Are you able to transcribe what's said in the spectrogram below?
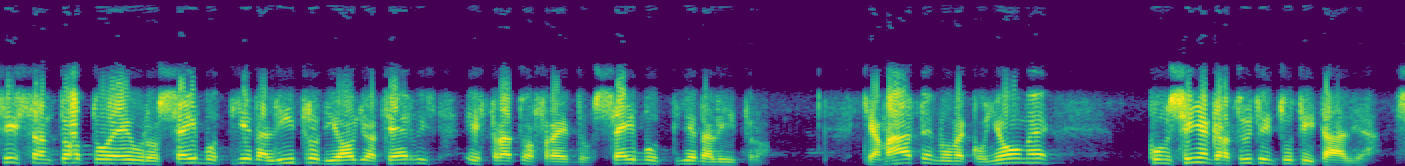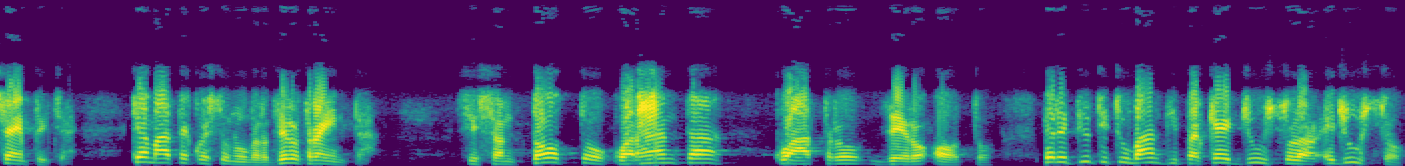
68 euro, 6 bottiglie da litro di olio a cervis estratto a freddo, 6 bottiglie da litro. Chiamate, nome e cognome, consegna gratuita in tutta Italia, semplice. Chiamate questo numero 030 68 40 408. Per i più titubanti perché è giusto, è giusto,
